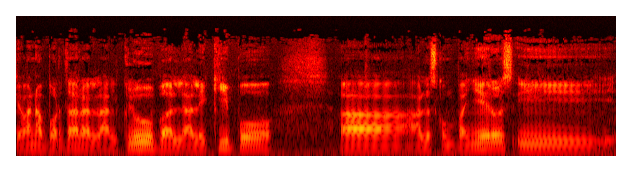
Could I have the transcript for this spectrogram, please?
van a aportar al, club, al, equipo, a, los compañeros y,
